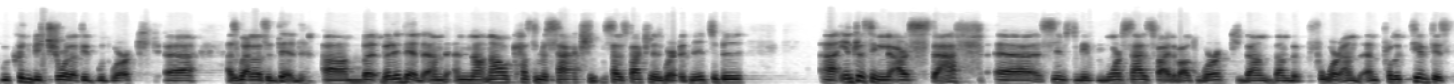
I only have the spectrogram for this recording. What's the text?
we couldn't be sure that it would work. As well as it did. Um, but but it did, and and now customer satisfaction is where it needs to be. Uh, interestingly, our staff uh, seems to be more satisfied about work than than before, and and productivity is,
